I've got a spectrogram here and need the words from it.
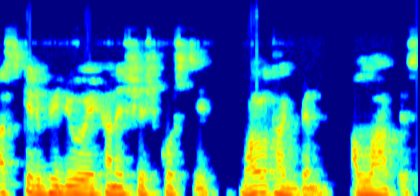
আজকের ভিডিও এখানে শেষ করছি। ভালো থাকবেন। আল্লাহ হাফেজ।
